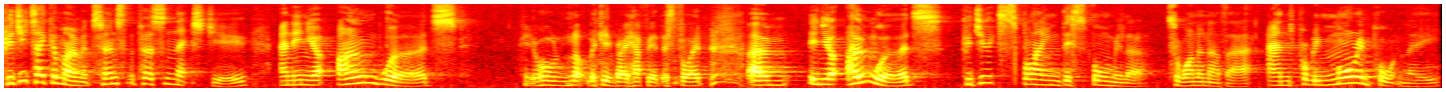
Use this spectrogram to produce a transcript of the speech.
Could you take a moment, turn to the person next to you, and in your own words, you're all not looking very happy at this point, um, in your own words, could you explain this formula to one another? And probably more importantly,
